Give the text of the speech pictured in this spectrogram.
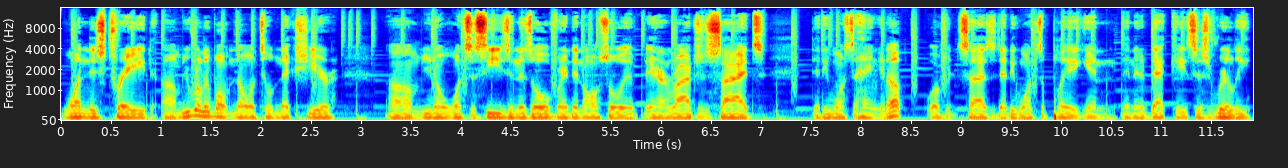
won this trade. Um, you really won't know until next year. Um, you know, once the season is over, and then also if Aaron Rodgers decides that he wants to hang it up, or if he decides that he wants to play again, and in that case, it's really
